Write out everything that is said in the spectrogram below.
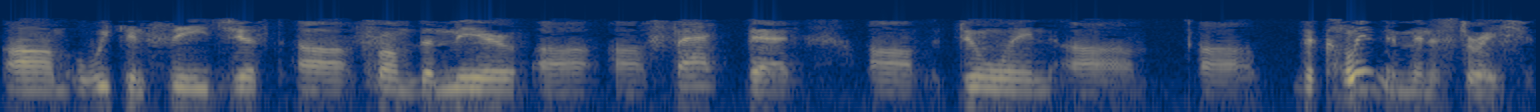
Um, we can see just uh, from the mere uh, uh, fact that uh, during uh, uh, the Clinton administration,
